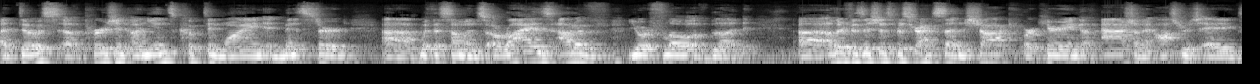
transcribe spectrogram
a dose of Persian onions cooked in wine administered uh, with a summons, Arise out of your flow of blood. Uh, other physicians prescribe sudden shock or curing of ash on an ostrich egg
